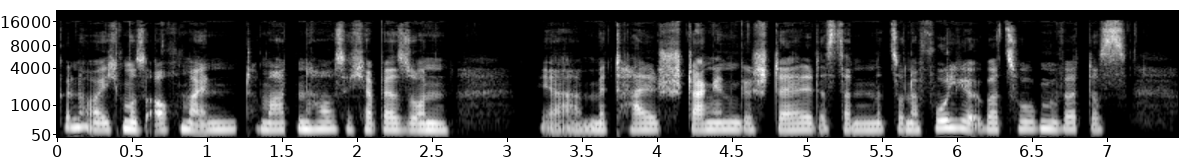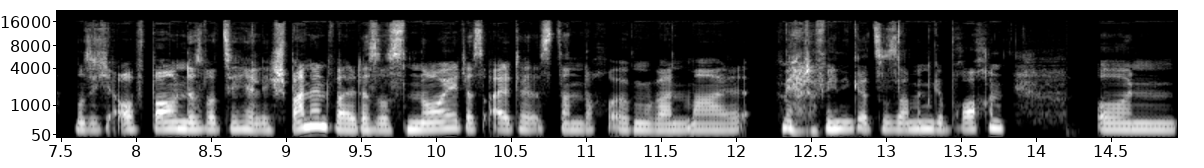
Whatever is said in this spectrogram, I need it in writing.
Genau, ich muss auch mein Tomatenhaus, ich habe ja so ein ja, Metallstangengestell, das dann mit so einer Folie überzogen wird. Das muss ich aufbauen. Das wird sicherlich spannend, weil das ist neu. Das alte ist dann doch irgendwann mal mehr oder weniger zusammengebrochen. Und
